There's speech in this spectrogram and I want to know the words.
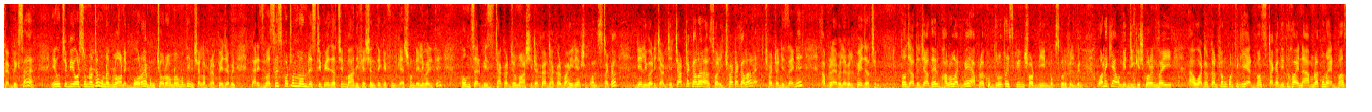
ফ্যাব্রিক্স হ্যাঁ? এ হচ্ছে বিওয়ার্স ওনাটা ওনাগুলো অনেক বড় এবং চওড়া ওনার মধ্যে ইনশাল্লাহ আপনারা পেয়ে যাবেন। কারিজমা সুইস কটন লোন ড্রেসটি পেয়ে যাচ্ছেন মাহাদি ফ্যাশন থেকে ফুল ক্যাশ অন ডেলিভারিতে হোম সার্ভিস ঢাকার জন্য আশি টাকা, ঢাকার বাইরে একশো পঞ্চাশ টাকা ডেলিভারি চার্জে চারটা কালার সরি ছয়টা কালার ছয়টা ডিজাইনে আপনারা অ্যাভেলেবেল পেয়ে যাচ্ছেন। তো যাদের যাদের ভালো লাগবে, আপনারা খুব দ্রুত স্ক্রিনশট দিয়ে ইনবক্স করে ফেলবেন। অনেকে আমাকে জিজ্ঞেস করেন, ভাই অর্ডার কনফার্ম করতে কি অ্যাডভান্স টাকা দিতে হয়? না, আমরা কোনো অ্যাডভান্স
